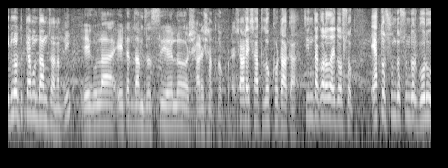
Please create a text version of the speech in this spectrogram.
এগুলোর কেমন দাম চান আপনি? এগুলা এটার দাম চাচ্ছি হলো সাড়ে সাত লক্ষ টাকা। সাড়ে সাত লক্ষ টাকা। চিন্তা করা যায় দর্শক এত সুন্দর সুন্দর গরু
